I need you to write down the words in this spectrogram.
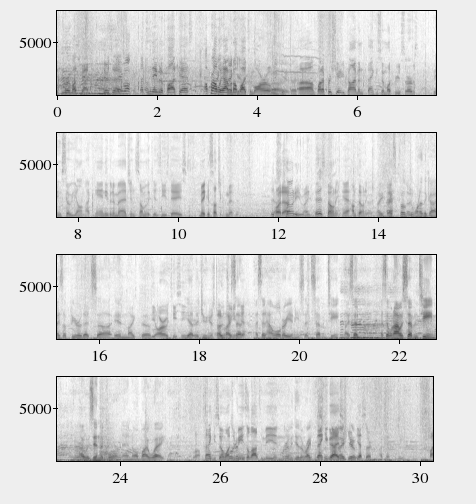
Thank you very much, guys. There's a, That's the name of the podcast. I'll probably have it up by tomorrow. Um, but I appreciate your time and thank you so much for your service. Being so young, I can't even imagine some of the kids these days making such a commitment. It's But, uh, Tony, right? It is Tony. Yeah, I'm Tony. I, Yeah. I spoke to one of the guys up here that's uh, in like the The ROTC. yeah or- the junior Oh, stuff. and I said yeah. I said how old are you? And he said 17. And I said I said when I was 17, I was in the Corps and on my way. Well, thank you so much. We're It gonna means a lot to me. And We're going to do the rifle. thank you, guys. Thank you. Yes, sir.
